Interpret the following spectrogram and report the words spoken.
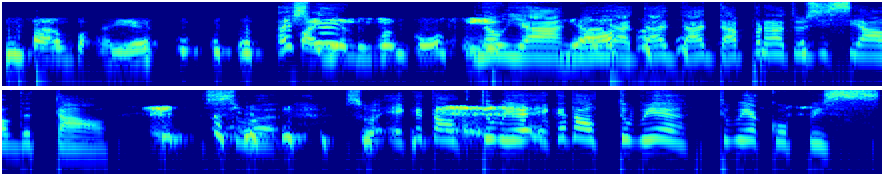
baie. As jy lief vir koffie. Nou ja, nou ja, da da da praat ons dieselfde taal. So so ek het al twee, ek het al twee twee koppies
